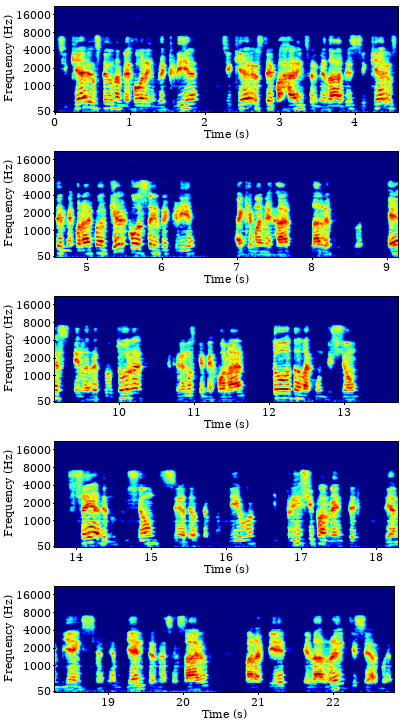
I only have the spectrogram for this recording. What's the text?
Si quiere usted una mejora en recría, si quiere usted bajar enfermedades, si quiere usted mejorar cualquier cosa en recría, hay que manejar la reproductora. Es en la reproductora tenemos que mejorar toda la condición, sea de nutrición, sea de alternativos y principalmente de ambiente, de ambientes necesarios para que el arranque sea bueno.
